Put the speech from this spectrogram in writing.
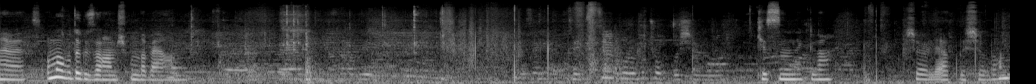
da. Evet. Ama bu da güzelmiş. Bunu da beğendim. Tekstil grubu çok başarılı. Kesinlikle. Şöyle yaklaşalım.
